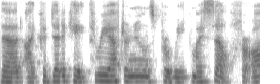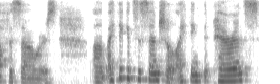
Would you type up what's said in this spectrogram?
that I could dedicate three afternoons per week myself for office hours. Um, I think it's essential. I think that parents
